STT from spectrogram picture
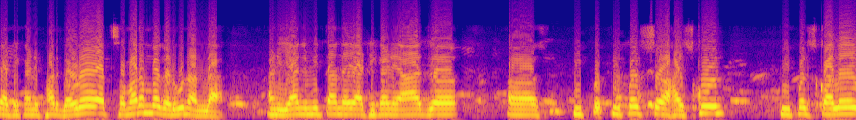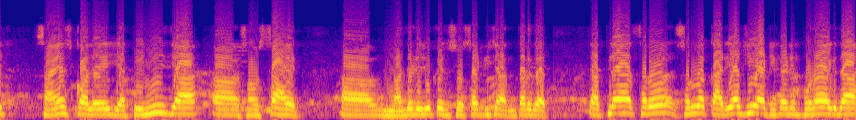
या ठिकाणी फार गौरवात समारंभ घडवून आणला. आणि या निमित्तानं या ठिकाणी आज पीप peoples high school peoples college science college या तिन्ही ज्या संस्था आहेत नांदेड एज्युकेशन सोसायटीच्या अंतर्गत त्यातल्या सर्व सर्व कार्याची या ठिकाणी पुन्हा एकदा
